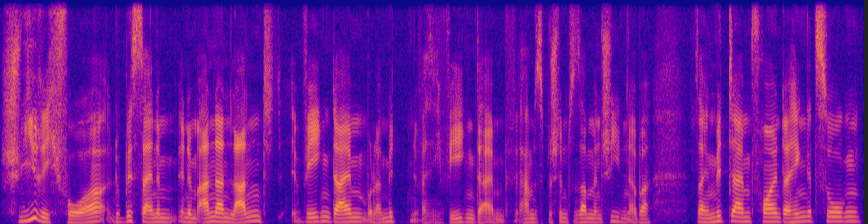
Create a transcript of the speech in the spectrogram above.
schwierig vor. Du bist da in einem, in einem anderen Land wegen deinem, oder mit, weiß ich, wegen deinem, haben es bestimmt zusammen entschieden, aber sagen, mit deinem Freund da hingezogen.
